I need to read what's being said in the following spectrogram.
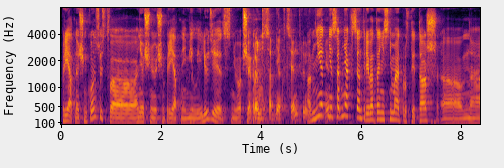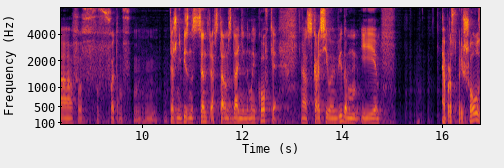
приятное очень консульство. Они очень-очень приятные, милые люди. С ним вообще прям- Какой-нибудь особняк в центре? них, Нет, не особняк в центре. Ребята, они снимают просто этаж э, на, в, в- в этом, в- даже не бизнес-центре, а в старом здании на Маяковке э, с красивым видом. И я просто пришел,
